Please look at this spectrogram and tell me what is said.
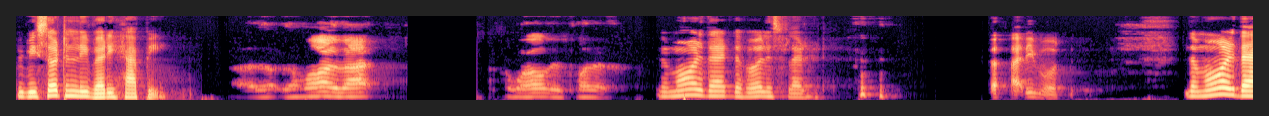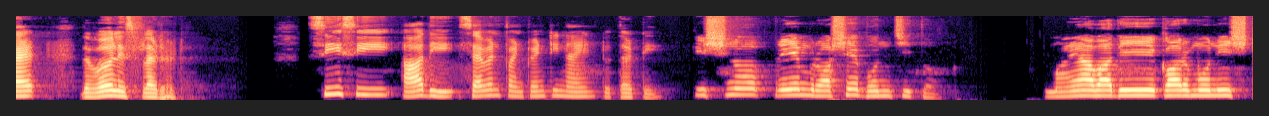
will be certainly very happy. Uh, the, the more that the world is flooded. The more that the world is flooded. the Haribol. the more that the world is flooded. CC Adi 7.29 to 30. কৃষ্ণ প্রেম রসে বঞ্চিত মায়াবাদী কর্মনিষ্ঠ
